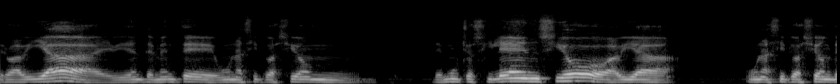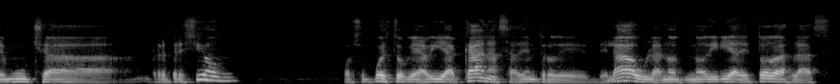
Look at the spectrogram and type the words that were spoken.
pero había evidentemente una situación de mucho silencio, había una situación de mucha represión. Por supuesto que había canas adentro del aula, no, diría de todas las,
